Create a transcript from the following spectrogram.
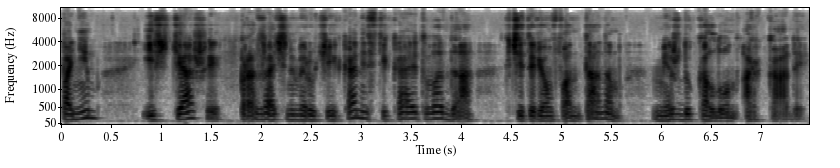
По ним из чаши прозрачными ручейками стекает вода к четырем фонтанам между колонн аркады.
